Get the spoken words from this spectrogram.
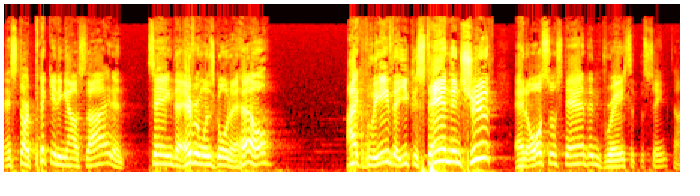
and start picketing outside and saying that everyone's going to hell. I believe that you can stand in truth and also stand in grace at the same time.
